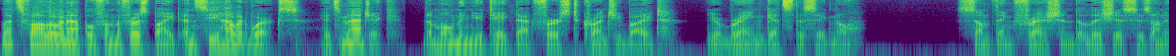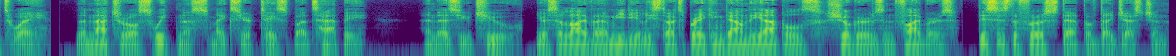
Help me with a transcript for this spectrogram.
Let's follow an apple from the first bite and see how it works. It's magic. The moment you take that first crunchy bite, your brain gets the signal. Something fresh and delicious is on its way. The natural sweetness makes your taste buds happy. And as you chew, your saliva immediately starts breaking down the apples, sugars, and fibers. This is the first step of digestion,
